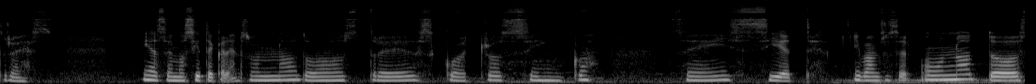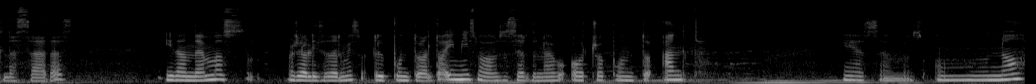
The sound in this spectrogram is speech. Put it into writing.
Tres. y hacemos siete cadenas. 1 2 3 4 5 6 7 y vamos a hacer 1 2 lazadas. Y donde hemos realizado el mismo el punto alto ahí mismo vamos a hacer de nuevo otro punto alto. Y hacemos 1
